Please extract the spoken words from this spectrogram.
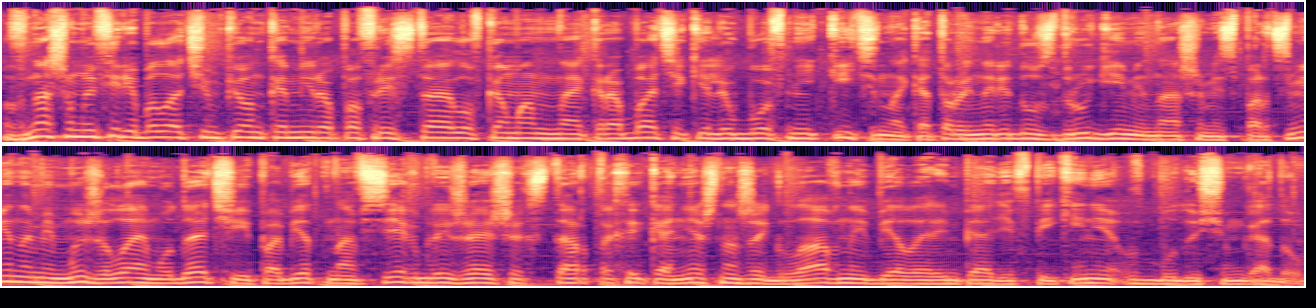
В нашем эфире была чемпионка мира по фристайлу в командной акробатике Любовь Никитина, которой наряду с другими нашими спортсменами мы желаем удачи и побед на всех ближайших стартах и, конечно же, главной белой Олимпиаде в Пекине в будущем году.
